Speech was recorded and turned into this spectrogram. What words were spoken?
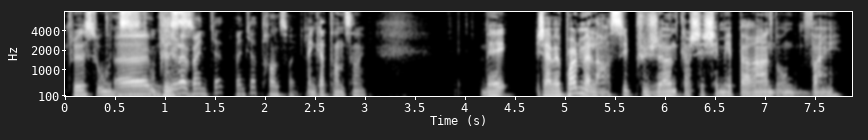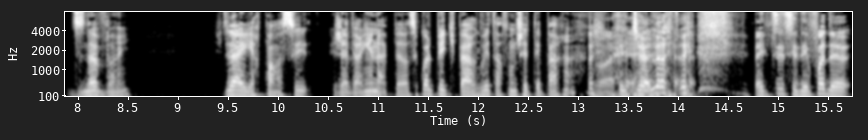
plus, ou, 10 Euh, ou je plus, dirais 24, 24, 35. 24, 35. Mais j'avais peur de me lancer plus jeune quand j'étais chez mes parents, donc 20, 19, 20. Puis là, à y repenser, j'avais rien à perdre. C'est quoi le pire qui peut arriver? T'as chez tes parents? Ouais. T'es déjà là. Fait que, tu sais, c'est des fois de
